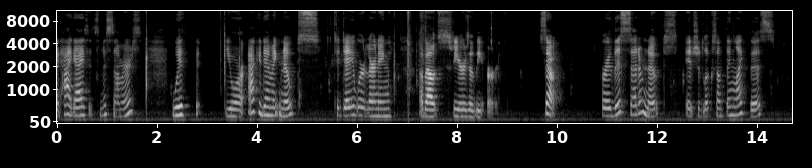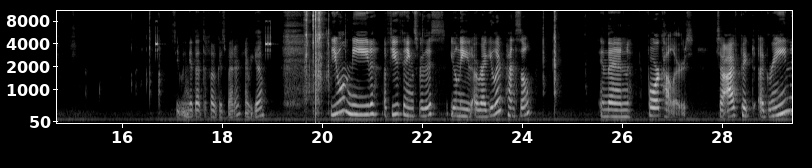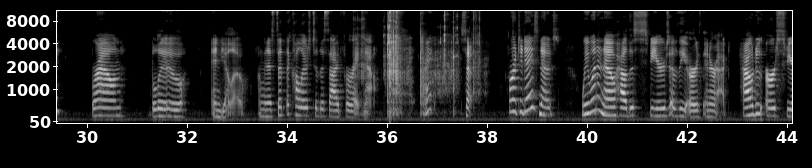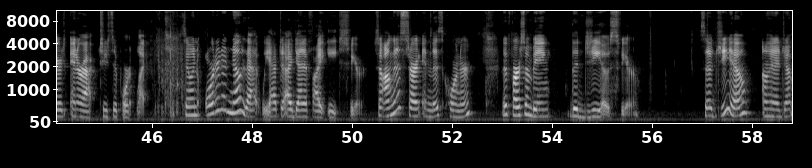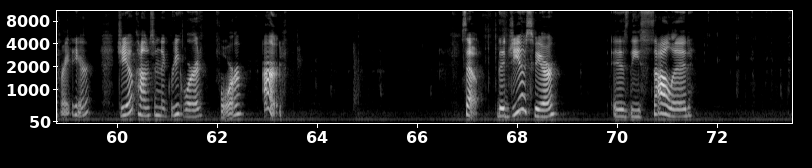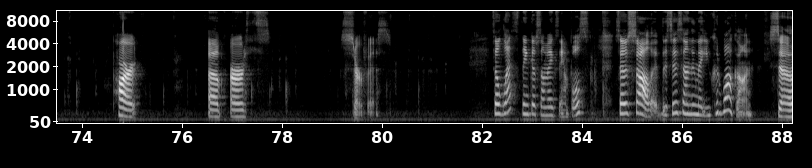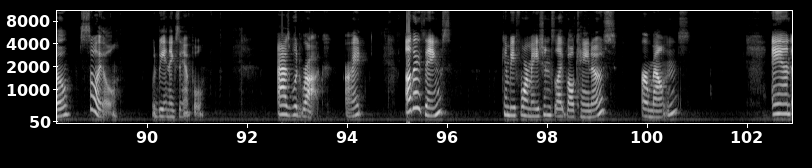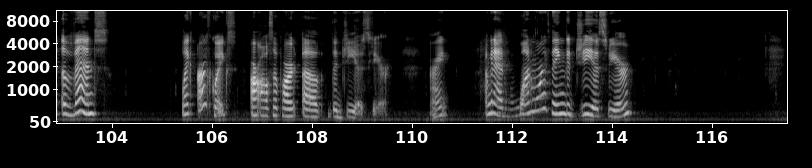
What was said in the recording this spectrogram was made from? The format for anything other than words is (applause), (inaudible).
Alright, hi guys, it's Miss Summers with your academic notes. Today we're learning about spheres of the earth. So, for this set of notes, it should look something like this. See if we can get that to focus better. There we go. You will need a few things for this. You'll need a regular pencil and then four colors. So I've picked a green, brown, blue, and yellow. I'm going to set the colors to the side for right now. Alright, so for today's notes, we want to know how the spheres of the earth interact. How do earth spheres interact to support life? So in order to know that, we have to identify each sphere. So I'm going to start in this corner, the first one being the geosphere. So geo, I'm going to jump right here. Geo comes from the Greek word for earth. So the geosphere is the solid part of Earth's surface. So let's think of some examples. So solid, this is something that you could walk on. So soil would be an example. As would rock, alright? Other things can be formations like volcanoes or mountains. And events like earthquakes are also part of the geosphere. Alright? I'm going to add one more thing to geosphere.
